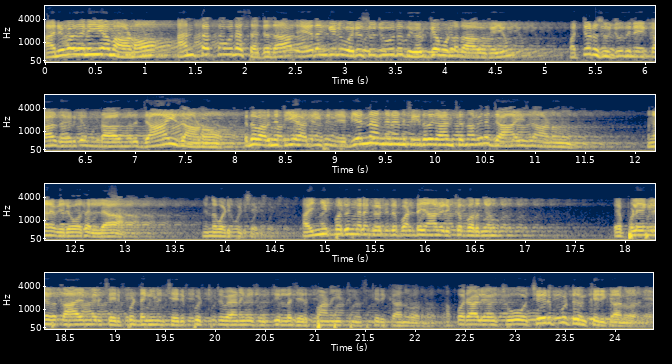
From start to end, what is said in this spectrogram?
അനുവദനീയമാണോ? അൻതക്കൂന സജത ഏതെങ്കിലും ഒരു സുജൂത് ദീർഘമുള്ളതാവുകയും മറ്റൊരു സുജൂദിനേക്കാൾ ദൈർഘ്യമുണ്ടാകുന്നത് ജായിസാണോ? എന്ന് പറഞ്ഞിട്ട് ഈ ഹദീസ് നബി തന്നെ അങ്ങനെയാണ് ചെയ്തത് കാണിച്ചെന്നാൽ പിന്നെ ജായിസ് ആണ് അങ്ങനെ വിരോധമല്ല എന്ന് പഠിപ്പിച്ചു. അഞ്ഞിപ്പത് ഇങ്ങനെ കേട്ടിട്ട് പണ്ട് ഞാൻ ഒരിക്കൽ പറഞ്ഞു എപ്പോഴെങ്കിലും കായമ്മൽ ചെരുപ്പുണ്ടെങ്കിലും ചെരുപ്പിട്ടിട്ട് വേണമെങ്കിൽ ശുദ്ധിയുള്ള ചെരുപ്പാണെങ്കിൽ നിസ്കരിക്കാന്ന് പറഞ്ഞു. അപ്പൊ ഒരാൾ ചോദിച്ചു ചെരുപ്പിട്ട് നിസ്കരിക്കാന്ന് പറഞ്ഞു.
